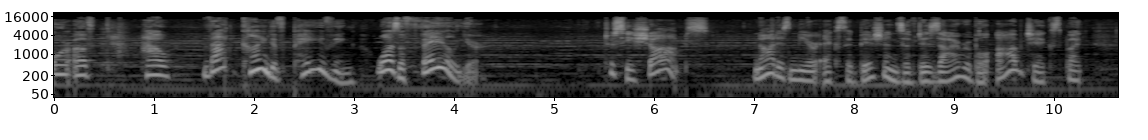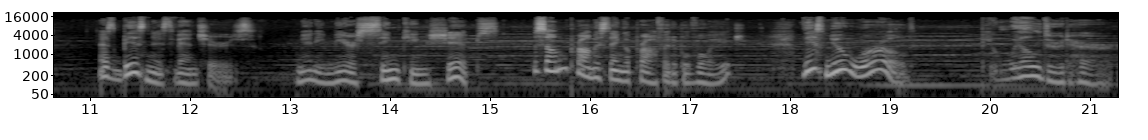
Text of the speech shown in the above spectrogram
or of how that kind of paving was a failure. To see shops not as mere exhibitions of desirable objects, but as business ventures, many mere sinking ships, some promising a profitable voyage. This new world bewildered her.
